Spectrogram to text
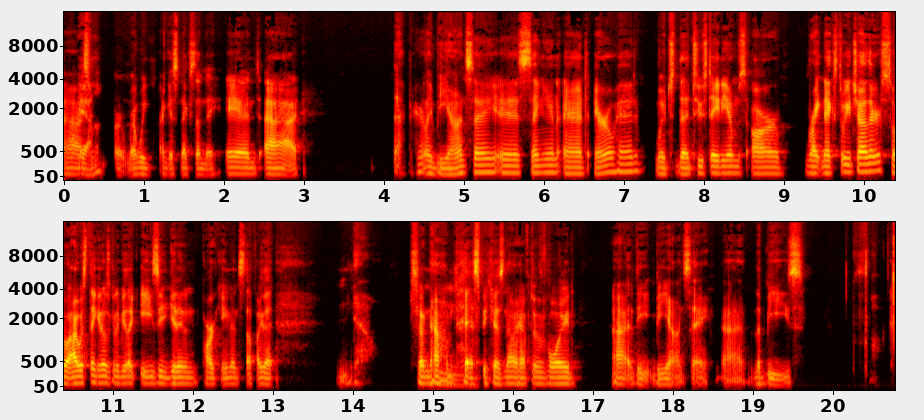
Uh so- or a week, I guess next Sunday. And uh apparently Beyonce is singing at Arrowhead, which the two stadiums are right next to each other. So I was thinking it was gonna be like easy get in parking and stuff like that. No. So now I'm Mm. pissed because now I have to avoid uh the Beyonce, uh the bees. Fuck.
